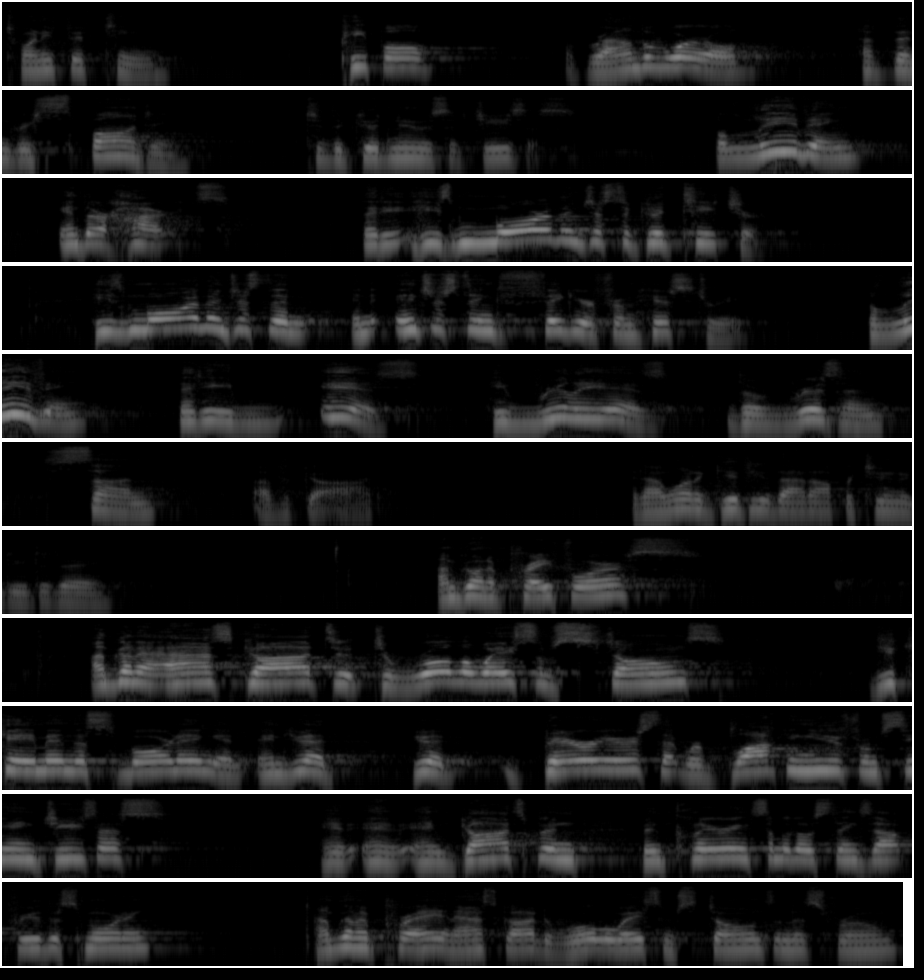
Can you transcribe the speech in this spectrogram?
2015, people around the world have been responding to the good news of Jesus, believing in their hearts that he, he's more than just a good teacher. He's more than just an, an interesting figure from history, believing that he is, he really is the risen Son of God. And I want to give you that opportunity today. I'm going to pray for us. I'm going to ask God to, to roll away some stones. If you came in this morning and, and you had you had barriers that were blocking you from seeing Jesus. And, and, and God's been, been clearing some of those things up for you this morning. I'm going to pray and ask God to roll away some stones in this room.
